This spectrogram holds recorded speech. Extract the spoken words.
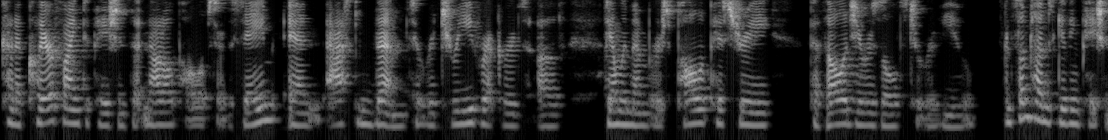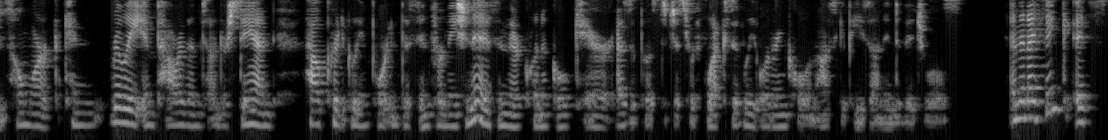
kind of clarifying to patients that not all polyps are the same and asking them to retrieve records of family members' polyp history, pathology results to review. And sometimes giving patients homework can really empower them to understand how critically important this information is in their clinical care as opposed to just reflexively ordering colonoscopies on individuals. And then I think it's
